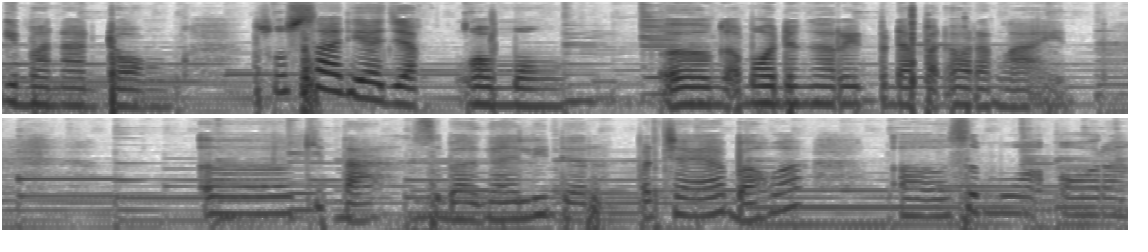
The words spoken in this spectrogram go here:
gimana dong? Susah diajak ngomong nggak uh, mau dengerin pendapat orang lain. Uh, kita sebagai leader percaya bahwa uh, semua orang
